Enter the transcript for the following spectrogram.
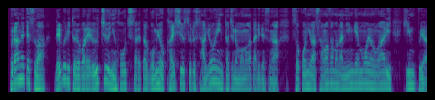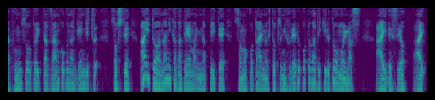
プラネテスはデブリと呼ばれる宇宙に放置されたゴミを回収する作業員たちの物語ですが、そこには様々な人間模様があり、貧富や紛争といった残酷な現実、そして愛とは何かがテーマになっていて、その答えの一つに触れることができると思います。愛ですよ、愛。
